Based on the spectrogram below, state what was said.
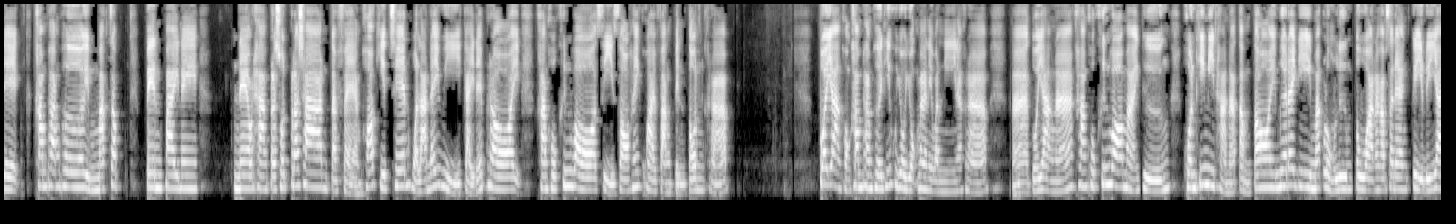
เด็กๆคำพังเพยมักจะเป็นไปใน แนวทางประชดประชานแต่แฝงข้อคิดเช่น หัวล้านได้หวี ไก่ได้พลอยคางคกขึ้นวอสีซอให้ควายฟังเป็นต้นครับ ตัวอย่างของคำพังเพยที่คุโยยกมาในวันนี้นะครับอ่าตัวอย่างนะคางคกขึ้นวอหมายถึง คนที่มีฐานะต่ำต้อย เมื่อได้ดีมักหลงลืมตัวนะครับ แสดงกริยา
